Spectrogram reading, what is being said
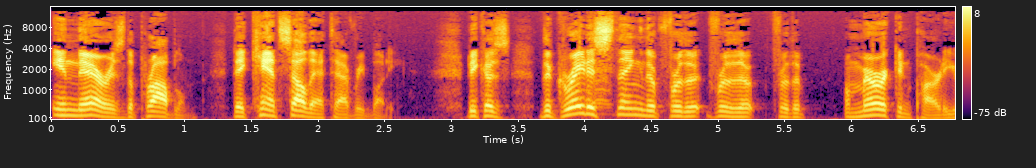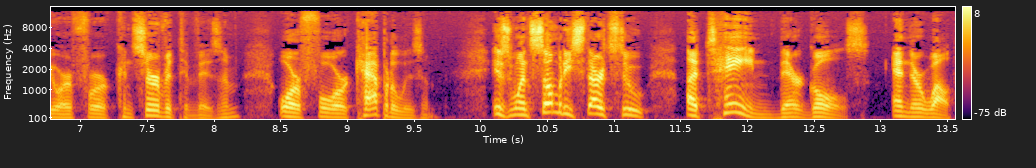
In there is the problem. They can't sell that to everybody because the greatest thing that for the for the for the American Party or for conservatism or for capitalism is when somebody starts to attain their goals and their wealth,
